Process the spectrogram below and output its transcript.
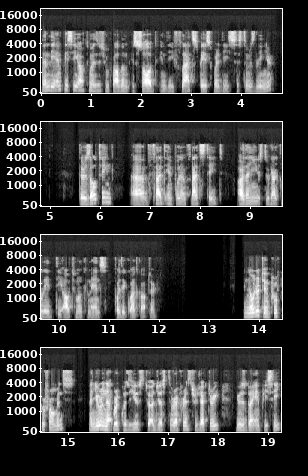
Then the MPC optimization problem is solved in the flat space where the system is linear. The resulting uh, flat input and flat state are then used to calculate the optimal commands for the quadcopter. In order to improve performance, a neural network was used to adjust the reference trajectory used by MPC.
